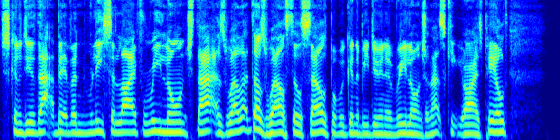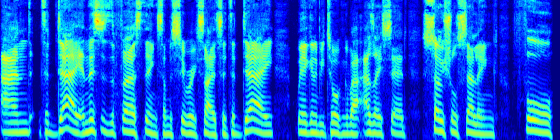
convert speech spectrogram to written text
Just going to do that a bit of a release of life, relaunch that as well. That does well, still sells, but we're going to be doing a relaunch, and that's keep your eyes peeled. And today, and this is the first thing, so I'm super excited. So today we're going to be talking about, as I said, social selling for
